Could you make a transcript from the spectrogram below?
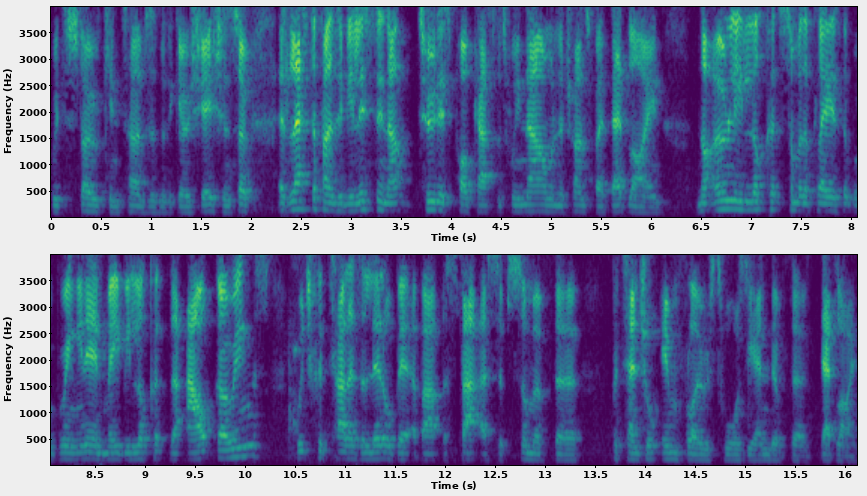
with Stoke in terms of the negotiation. So, as Leicester fans, if you're listening up to this podcast between now and the transfer deadline, not only look at some of the players that we're bringing in, maybe look at the outgoings, which could tell us a little bit about the status of some of the potential inflows towards the end of the deadline.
